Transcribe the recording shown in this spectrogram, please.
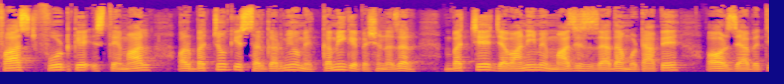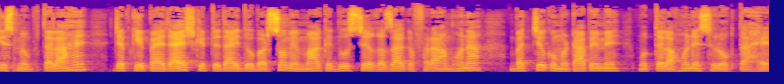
فاسٹ فوڈ کے استعمال اور بچوں کی سرگرمیوں میں کمی کے پیش نظر، بچے جوانی میں ماضی سے زیادہ موٹاپے اور ذیابطیس میں مبتلا ہیں، جبکہ پیدائش کے ابتدائی دو برسوں میں ماں کے دودھ سے غذا کا فراہم ہونا بچے کو موٹاپے میں مبتلا ہونے سے روکتا ہے۔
